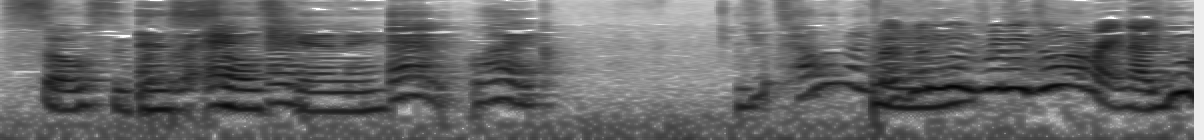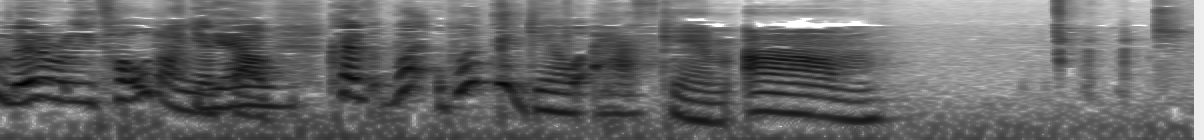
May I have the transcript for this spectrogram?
so super And so skinny. and, and, like. You telling us like what are you really doing right now? You literally told on yourself. Yeah. Cause what what did Gayle ask him? Um,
